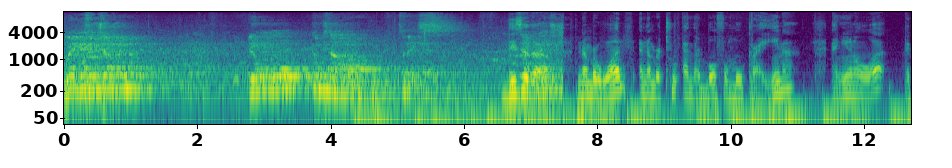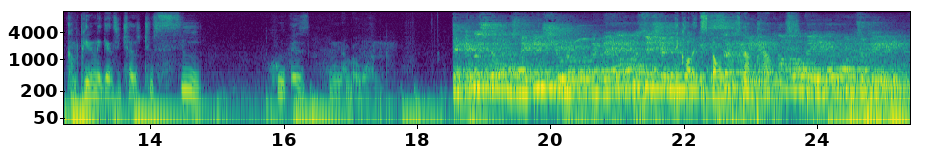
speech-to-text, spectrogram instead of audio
Ladies and gentlemen, it all comes down to this. These are the number one and number two, and they're both from Ukraine. And you know what? They're competing against each other to see who is number one. Checking the stones, making sure they are positioned. They call it stones, not pounds. How they want to be.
